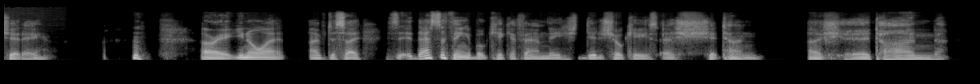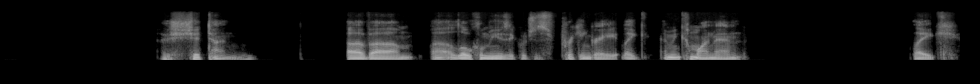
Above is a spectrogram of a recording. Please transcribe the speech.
shit, eh? All right, you know what? I've decided that's the thing about Kick FM. They did showcase a shit ton, a shit ton, a shit ton of um uh, local music, which is freaking great. Like, I mean, come on, man. Like,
